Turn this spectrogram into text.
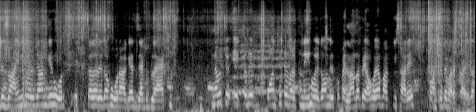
ਡਿਜ਼ਾਈਨ ਮਿਲ ਜਾਣਗੇ ਹੋਰ। ਇੱਕ ਕਲਰ ਇਹਦਾ ਹੋਰ ਆ ਗਿਆ ਜ਼ੈਡ ਬਲੈਕ ਇਹਨਾਂ ਵਿੱਚੋਂ ਇੱਕ ਦੇ ਪੌਂਚੇ ਤੇ ਵਰਕ ਨਹੀਂ ਹੋਏਗਾ, ਉਹ ਮੇਰੇ ਕੋਲ ਪਹਿਲਾਂ ਦਾ ਪਿਆ ਹੋਇਆ, ਬਾਕੀ ਸਾਰੇ ਪੌਂਚੇ ਤੇ ਵਰਕ ਆਏਗਾ।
